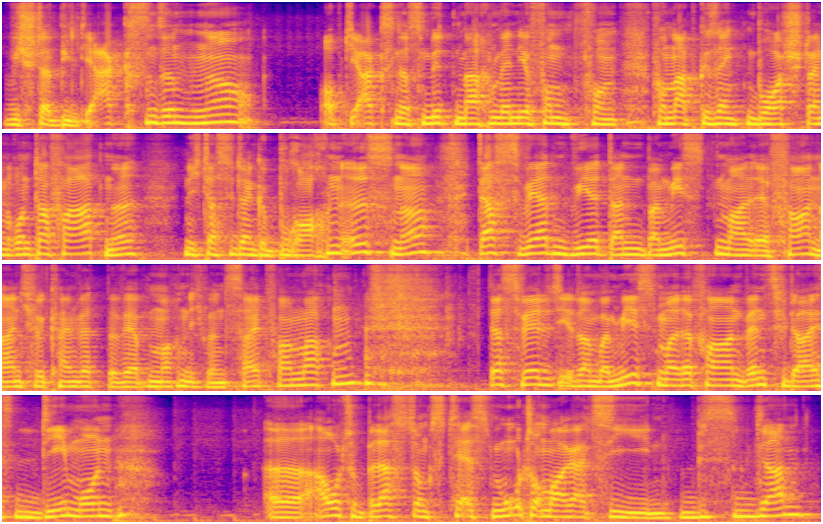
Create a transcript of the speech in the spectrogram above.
Wie stabil die Achsen sind, ne? Ob die Achsen das mitmachen, wenn ihr vom, vom, vom abgesenkten Bordstein runterfahrt, ne? Nicht, dass sie dann gebrochen ist, ne? Das werden wir dann beim nächsten Mal erfahren. Nein, ich will keinen Wettbewerb machen, ich will ein Zeitfahren machen. Das werdet ihr dann beim nächsten Mal erfahren, wenn es wieder heißt Dämon äh, Autobelastungstest Motormagazin. Bis dann.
